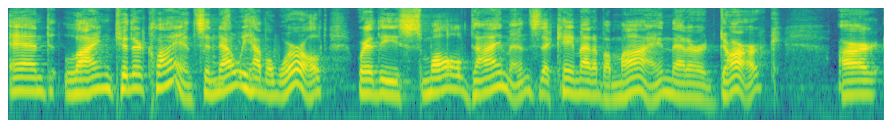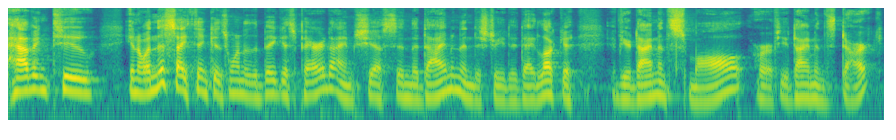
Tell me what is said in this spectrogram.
and lying to their clients. And now we have a world where these small diamonds that came out of a mine that are dark are having to, you know, and this I think is one of the biggest paradigm shifts in the diamond industry today. Look, if your diamond's small or if your diamond's dark,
